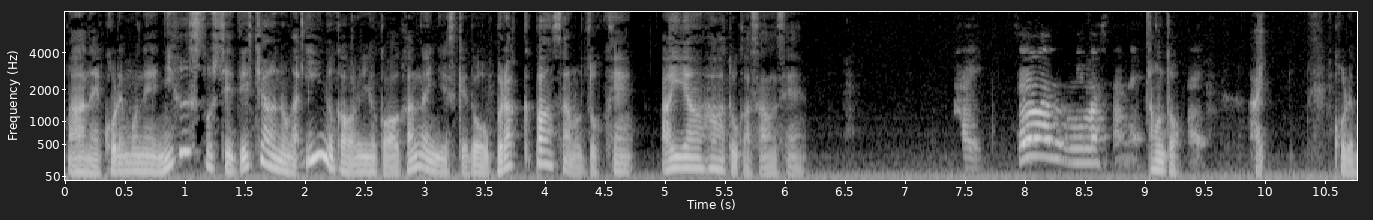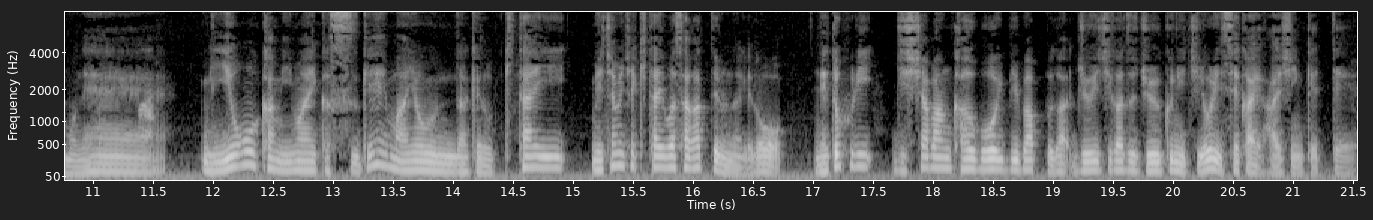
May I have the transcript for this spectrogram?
まあね、これもね、ニュースとして出ちゃうのがいいのか悪いのかわかんないんですけど、ブラックパンサーの続編、アイアンハートが参戦。う。はい。それは見ましたね。あ本当はい。はい。これもね、見ようか見まいかすげえ迷うんだけど、期待、めちゃめちゃ期待は下がってるんだけど、ネトフリ実写版カウボーイビバップが11月19日より世界配信決定。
